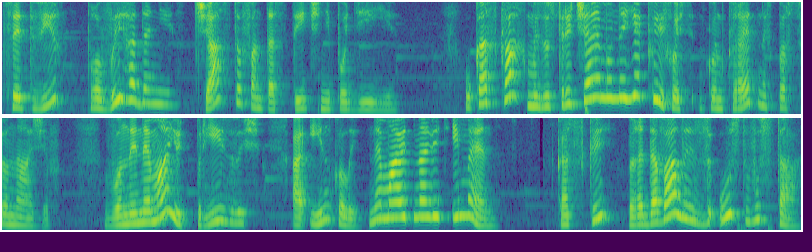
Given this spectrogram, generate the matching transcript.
це твір про вигадані, часто фантастичні події. У казках ми зустрічаємо не якихось конкретних персонажів. Вони не мають прізвищ, а інколи не мають навіть імен. Казки передавали з уст в уста,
